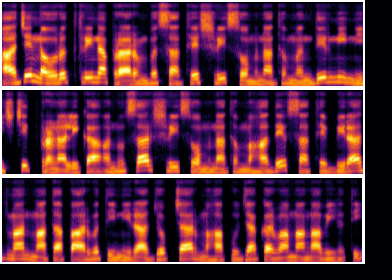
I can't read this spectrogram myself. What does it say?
આજે નવરાત્રિના પ્રારંભ સાથે શ્રી સોમનાથ મંદિરની નિશ્ચિત પ્રણાલિકા અનુસાર શ્રી સોમનાથ મહાદેવ સાથે બિરાજમાન માતા પાર્વતીની રાજોપચાર મહાપૂજા કરવામાં આવી હતી.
